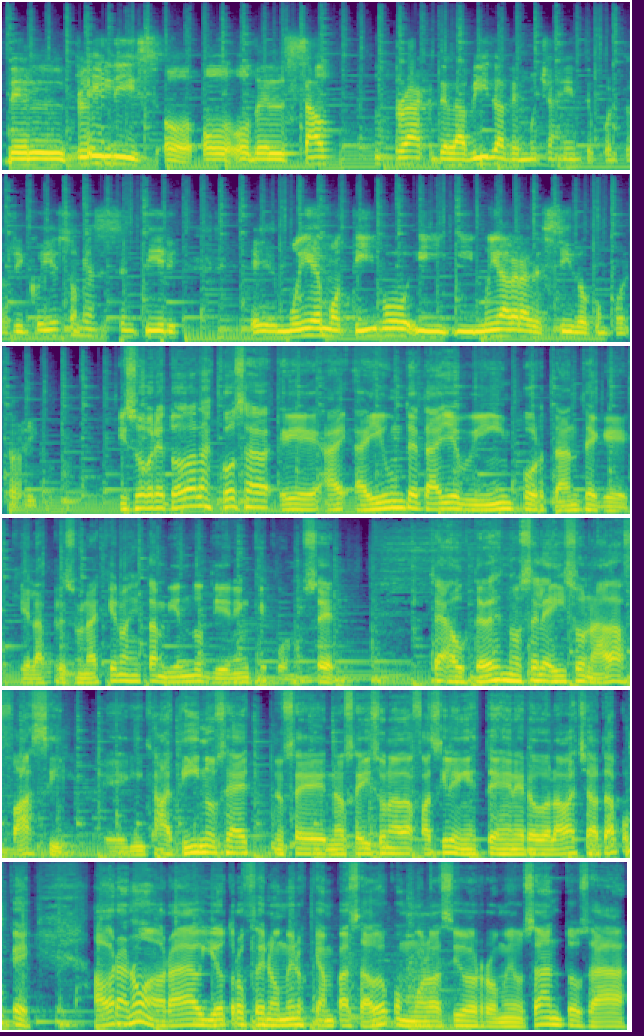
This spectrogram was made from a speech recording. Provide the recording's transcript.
del playlist o, del soundtrack de la vida de mucha gente en Puerto Rico y eso me hace sentir eh, muy emotivo y, muy agradecido con Puerto Rico. Y sobre todas las cosas, eh, hay, un detalle bien importante que las personas que nos están viendo tienen que conocer. O sea, a ustedes no se les hizo nada fácil. a ti no se, no, se, no se hizo nada fácil en este género de la bachata, porque ahora no, ahora hay otros fenómenos que han pasado, como lo ha sido Romeo Santos, ha,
